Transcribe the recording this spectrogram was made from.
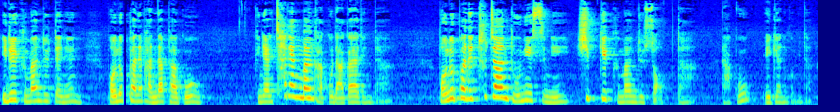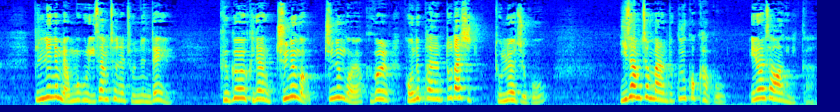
이를 그만둘 때는 번호판에 반납하고 그냥 차량만 갖고 나가야 된다. 번호판에 투자한 돈이 있으니 쉽게 그만둘 수 없다. 라고 얘기하는 겁니다. 빌리는 명목으로 2, 3천을 줬는데 그걸 그냥 주는 거, 주는 거예요. 그걸 번호판은 또다시 돌려주고 2, 3천만 원도 꿀꺽하고 이런 상황이니까.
